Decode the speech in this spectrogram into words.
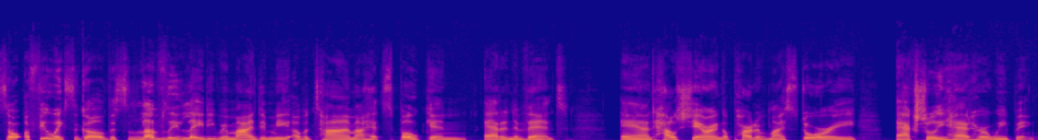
So, a few weeks ago, this lovely lady reminded me of a time I had spoken at an event and how sharing a part of my story actually had her weeping.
